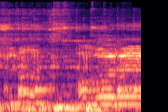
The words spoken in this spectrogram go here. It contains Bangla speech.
কৃষ্ণ হরে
